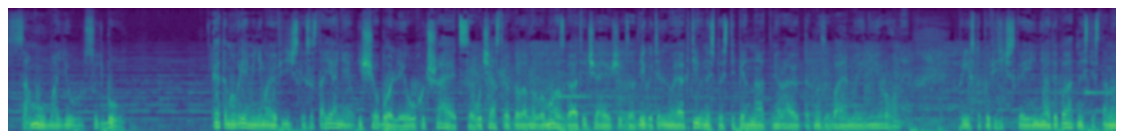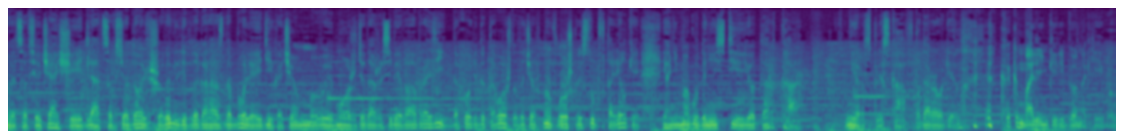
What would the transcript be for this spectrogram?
саму мою судьбу. К этому времени мое физическое состояние еще более ухудшается. В участках головного мозга, отвечающих за двигательную активность, постепенно отмирают так называемые нейроны. Приступы физической неадекватности становятся все чаще и длятся все дольше. Выглядит это гораздо более дико, чем вы можете даже себе вообразить. Доходит до того, что, зачерпнув ложкой суп в тарелке, я не могу донести ее до рта не расплескав по дороге, как маленький ребенок ей был.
